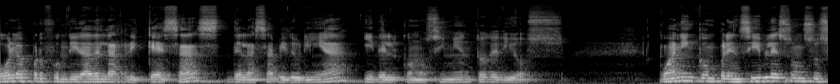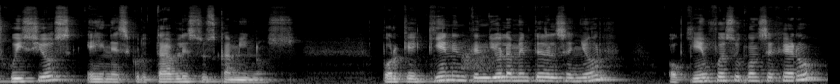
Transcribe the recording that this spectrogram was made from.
o la profundidad de las riquezas, de la sabiduría y del conocimiento de Dios. Cuán incomprensibles son sus juicios e inescrutables sus caminos. Porque ¿quién entendió la mente del Señor? ¿O quién fue su consejero?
